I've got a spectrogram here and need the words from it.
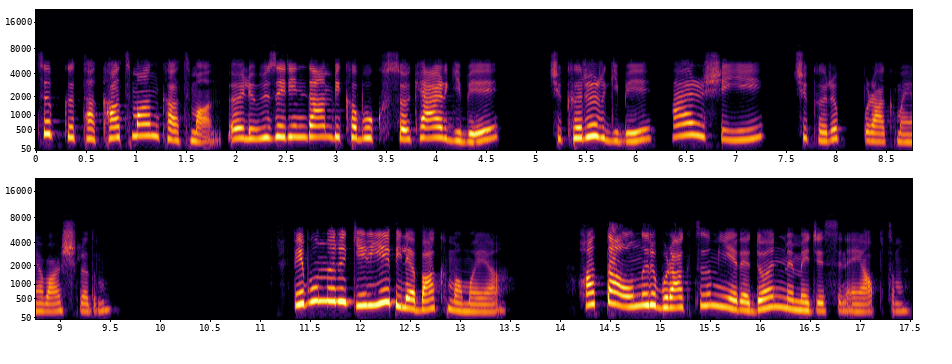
tıpkı ta katman katman öyle üzerinden bir kabuk söker gibi, çıkarır gibi her şeyi çıkarıp bırakmaya başladım. Ve bunları geriye bile bakmamaya, hatta onları bıraktığım yere dönmemecesine yaptım.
